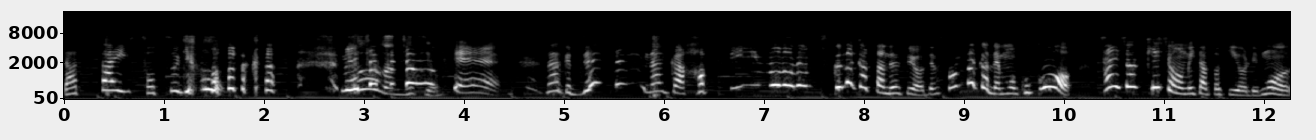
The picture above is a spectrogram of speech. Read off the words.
脱退、卒業とか、めちゃそうなんですよ。くて、なんか全然、なんかハッピーものが少なかったんですよ。でも、その中でも、ここ、最初記事を見た時よりも、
